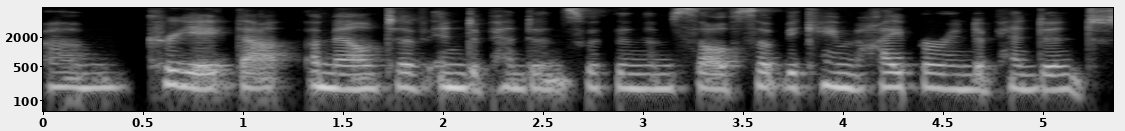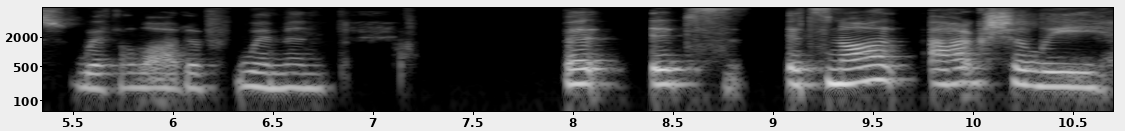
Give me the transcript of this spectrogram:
um, create that amount of independence within themselves. So it became hyper independent with a lot of women. But it's it's not actually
